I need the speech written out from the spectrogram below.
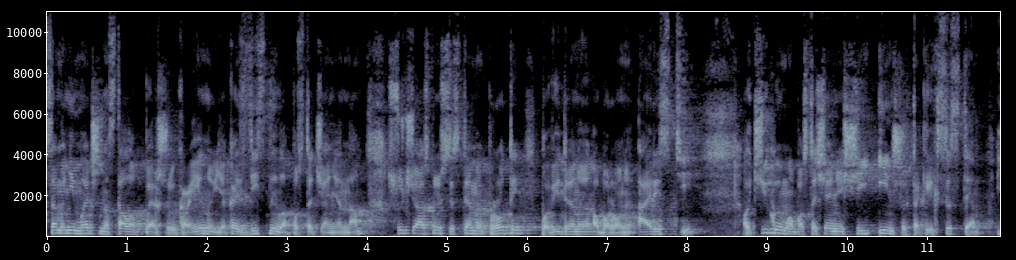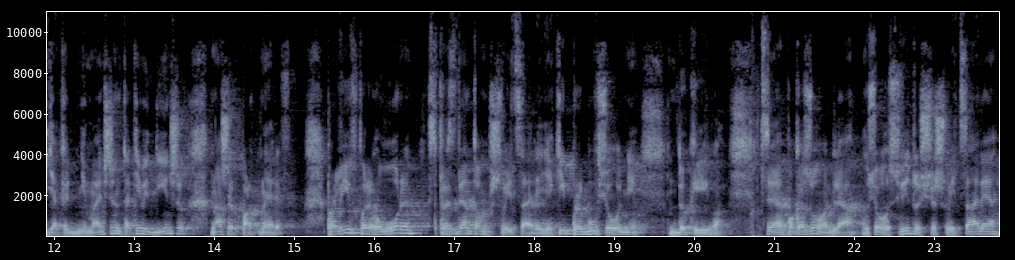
саме Німеччина стала першою країною, яка здійснила постачання нам сучасної системи протиповітряної оборони Айріс-Ті. Очікуємо постачання ще й інших таких систем, як від Німеччини, так і від інших наших партнерів. Провів переговори з президентом Швейцарії, який прибув сьогодні до Києва. Це показово для усього світу, що Швейцарія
